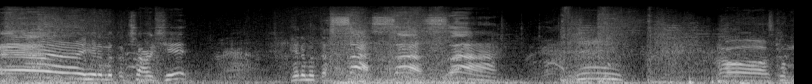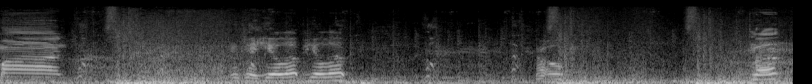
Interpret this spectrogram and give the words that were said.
Ah, hit him with the charge hit. Hit him with the sa sa sa. Oh, come on. Okay, heal up, heal up. Uh oh. Uh.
